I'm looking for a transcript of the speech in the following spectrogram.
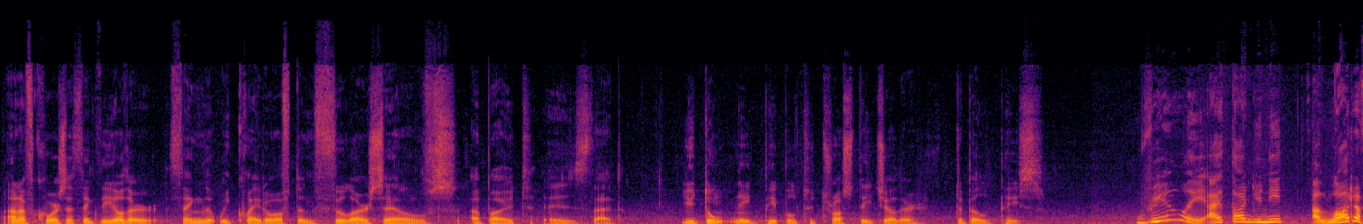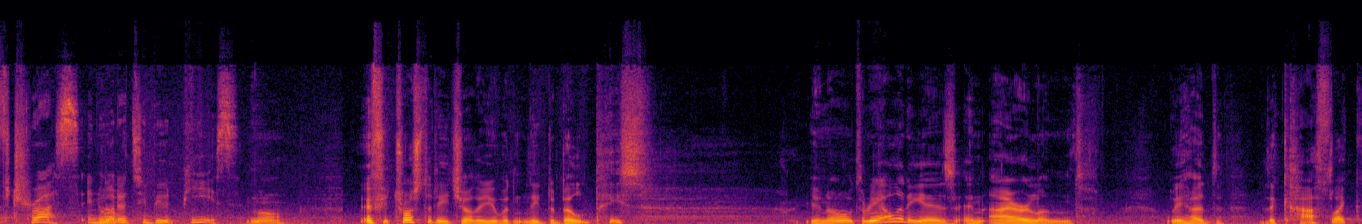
And of course, I think the other thing that we quite often fool ourselves about is that you don't need people to trust each other to build peace. Really? I thought you need a lot of trust in No. order to build peace. No. If you trusted each other, you wouldn't need to build peace. You know, the reality is in Ireland, we had the Catholic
